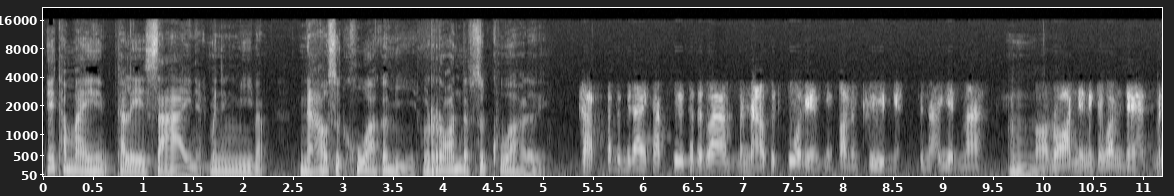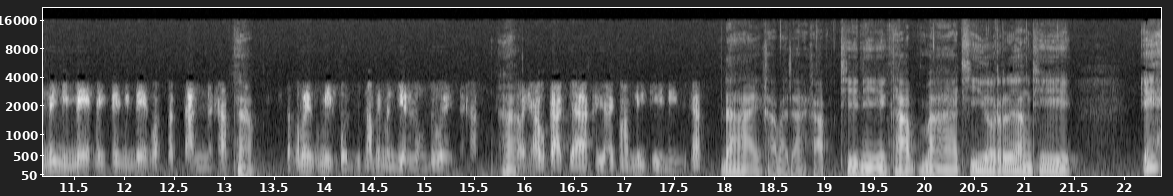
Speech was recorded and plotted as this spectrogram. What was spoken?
เอ๊ะทำไมทะเลทรายเนี่ยมันยังมีแบบหนาวสุดขั้วก็มีร้อนแบบสุดขั้วเลย ครับถ้าเป็นไม่ได้ครับ คือถ้าเกิดว่ามันหนาวสุดขั้วเนี่ยอย่างตอนกลางคืนเนี่ยจะหนาวเย็นมากอืม ก็ร้อนเนี่ยเนื่องจากว่ามันแดดมันไม่มีเมฆไม่ไม่มีเมฆวัดประกันนะครับครับแล้วก็ไม่มีฝนที่ทำให้มันเย็นลงด้วยนะครับครับเอาไว้หาโอกาสจะขยายความนี่อีกทีหนึงนะครับ ได้ครับอาจารย์ครับ ทีนี้ครับมาที่เรื่องที่ เอ๊ะ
